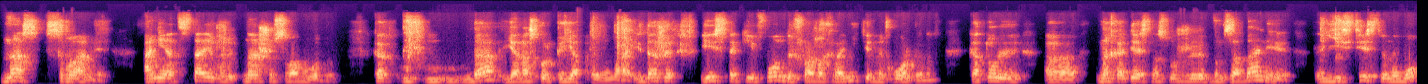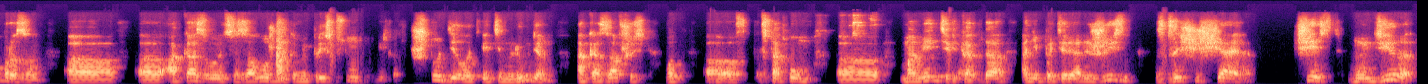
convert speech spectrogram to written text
нас с вами, они отстаивают нашу свободу. Как, да, я, насколько я понимаю, и даже есть такие фонды правоохранительных органах, которые, э, находясь на служебном задании, естественным образом э, э, оказываются заложниками преступников. Что делать этим людям, оказавшись вот в, в таком моменте, когда они потеряли жизнь, защищая честь мундира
